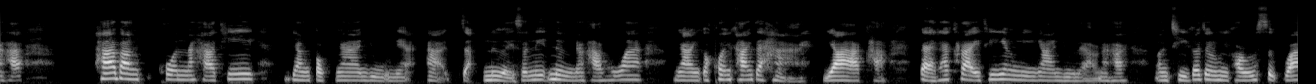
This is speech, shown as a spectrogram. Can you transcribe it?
นะคะ ถ้าบางคนนะคะที่ยังตกงานอยู่เนี่ยอาจจะเหนื่อยสักนิดหนึ่งนะคะ เพราะว่างานก็ค่อนข้างจะหายากค่ะ แต่ถ้าใครที่ยังมีงานอยู่แล้วนะคะ บางทีก็จะมีความรู้สึกว่า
